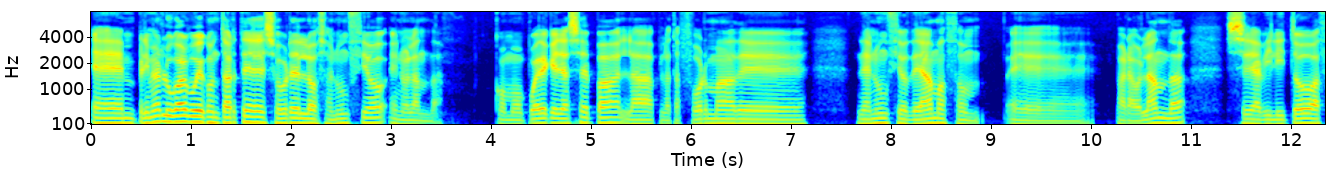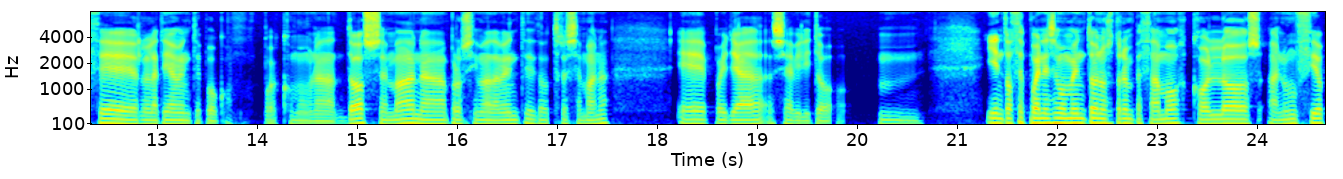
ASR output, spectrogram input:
En primer lugar voy a contarte sobre los anuncios en Holanda. Como puede que ya sepas, la plataforma de, anuncios de Amazon eh, para Holanda se habilitó hace relativamente poco, pues como unas dos semanas aproximadamente, dos, tres semanas, eh, pues ya se habilitó. Mm, y entonces pues en ese momento nosotros empezamos con los anuncios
